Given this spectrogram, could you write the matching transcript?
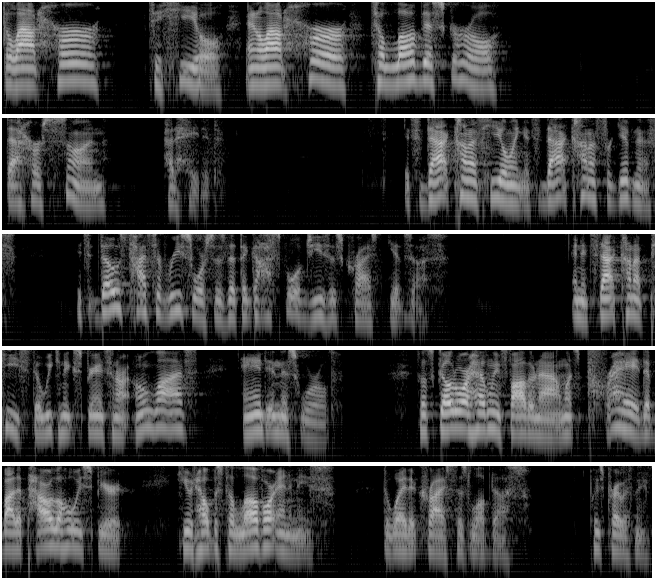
that allowed her to heal and allowed her to love this girl that her son had hated. It's that kind of healing, it's that kind of forgiveness. It's those types of resources that the gospel of Jesus Christ gives us. And it's that kind of peace that we can experience in our own lives and in this world. So let's go to our Heavenly Father now and let's pray that by the power of the Holy Spirit, He would help us to love our enemies the way that Christ has loved us. Please pray with me.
